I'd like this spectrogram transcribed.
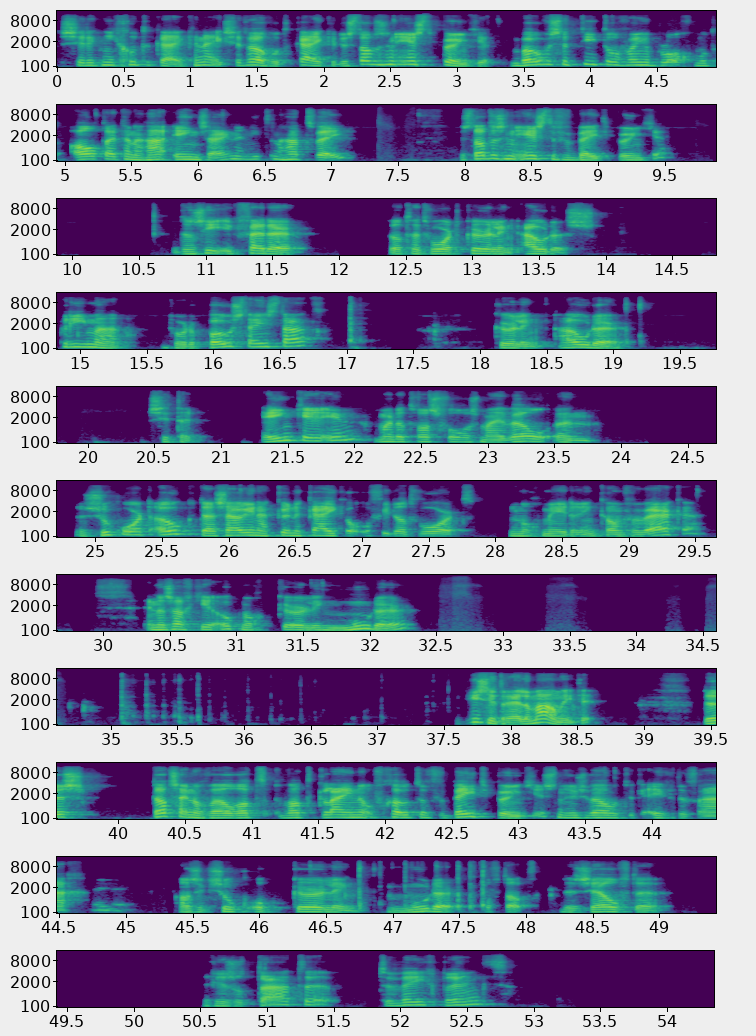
Zit ik niet goed te kijken? Nee, ik zit wel goed te kijken. Dus dat is een eerste puntje. Bovenste titel van je blog moet altijd een H1 zijn en niet een H2. Dus dat is een eerste verbeterpuntje. Dan zie ik verder dat het woord curling ouders prima door de post heen staat. Curling ouder zit er één keer in, maar dat was volgens mij wel een zoekwoord ook. Daar zou je naar kunnen kijken of je dat woord nog meer erin kan verwerken. En dan zag ik hier ook nog curling moeder. Die zit er helemaal niet in. Dus dat zijn nog wel wat, wat kleine of grote verbeterpuntjes. Nu is wel natuurlijk even de vraag, als ik zoek op curling moeder, of dat dezelfde resultaten teweeg brengt.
